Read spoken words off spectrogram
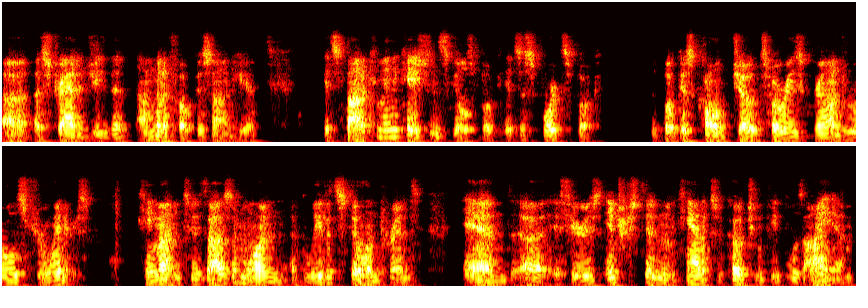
uh, a strategy that I'm going to focus on here. It's not a communication skills book, it's a sports book. The book is called Joe Torre's Ground Rules for Winners. Came out in 2001. I believe it's still in print. And uh, if you're as interested in the mechanics of coaching people as I am,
